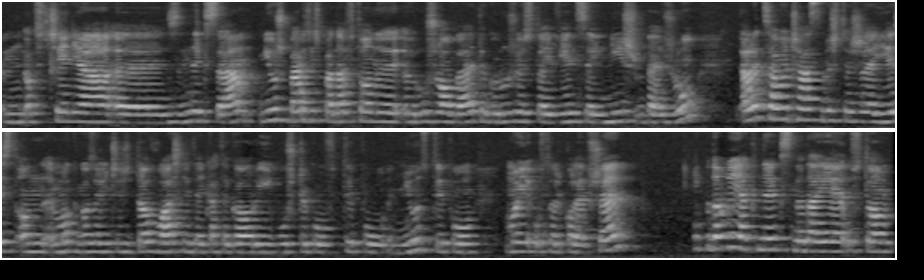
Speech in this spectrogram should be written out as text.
mm, odcienia z NYXa. Już bardziej spada w tony różowe. Tego różu jest tutaj więcej niż beżu. Ale cały czas myślę, że jest on, mogę go zaliczyć do właśnie tej kategorii błyszczyków typu nude, typu moje usta tylko lepsze. I podobnie jak NYX nadaje ustom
